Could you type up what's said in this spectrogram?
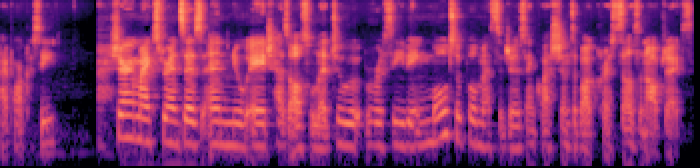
hypocrisy? Sharing my experiences in New Age has also led to receiving multiple messages and questions about crystals and objects.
